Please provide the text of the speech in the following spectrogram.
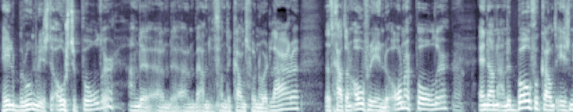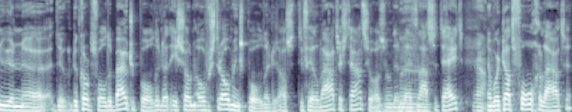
Hele beroemde is de Oosterpolder aan de, aan de, aan, aan de, van de kant van Noordlaren. Dat gaat dan over in de Onnerpolder. En dan aan de bovenkant is nu een, eh, de, de Kropswolde Buitenpolder. Dat is zo'n overstromingspolder. Dus als er te veel water staat, zoals in de laatste tijd, ja. dan wordt dat volgelaten.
